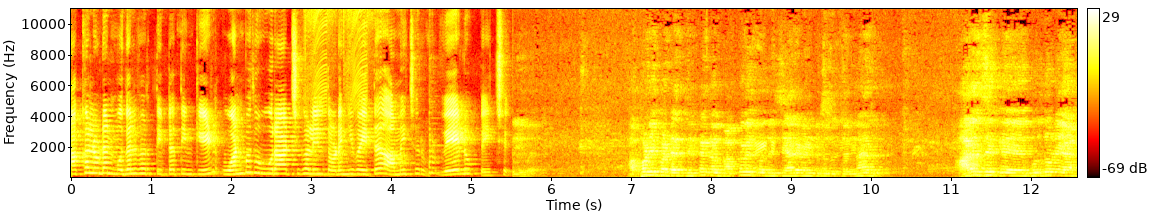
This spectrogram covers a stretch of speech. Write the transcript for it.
மக்களுடன் முதல்வர் திட்டத்தின் கீழ் ஒன்பது ஊராட்சிகளில் தொடங்கி வைத்த அமைச்சர் வேலு பேச்சு. அப்படிப்பட்ட திட்டங்கள் மக்களுக்கு வந்து சேர வேண்டும் என்று சொன்னால் அரசுக்கு உறுதுணையாக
